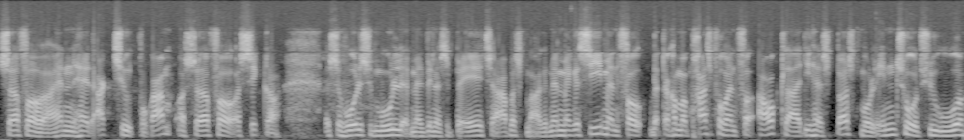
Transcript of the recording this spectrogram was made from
sørge for at have et aktivt program og sørge for at sikre så hurtigt som muligt, at man vender tilbage til arbejdsmarkedet. Men man kan sige, at man får, der kommer pres på, at man får afklaret de her spørgsmål inden 22 uger.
